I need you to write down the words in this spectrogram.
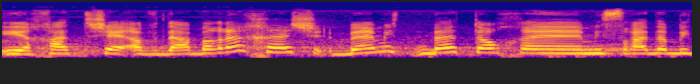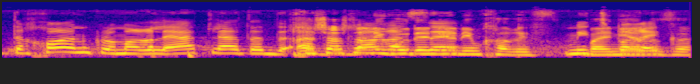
היא אחת שעבדה ברכש במ- בתוך אה, משרד הביטחון, כלומר לאט לאט הד- הדבר הזה חשש לניגוד עניינים חריף בעניין. הזה.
